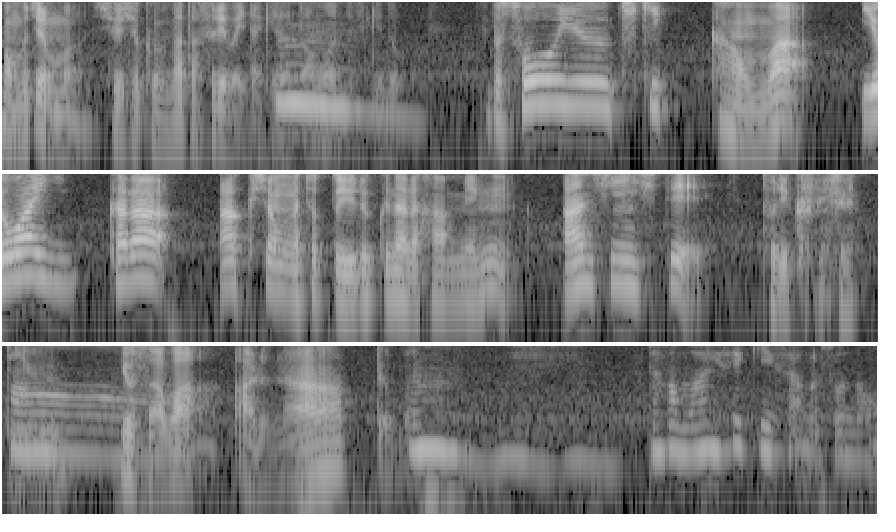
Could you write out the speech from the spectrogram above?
まあ、もちろんもう就職またすればいいだけだとは思うんですけど、やっぱそういう危機感は弱いからアクションがちょっと緩くなる反面安心して取り組めるっていう良さはあるなって思いうんうんうんます。なんか前関さんがその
